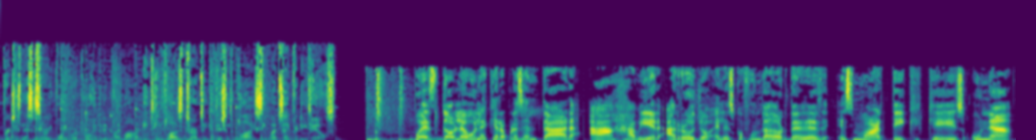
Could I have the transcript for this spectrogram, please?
No purchase necessary. Void where prohibited by law. 18 plus terms and conditions apply. See website for details. Pues W le quiero presentar a Javier Arroyo, él es cofundador de Smartic, que es una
